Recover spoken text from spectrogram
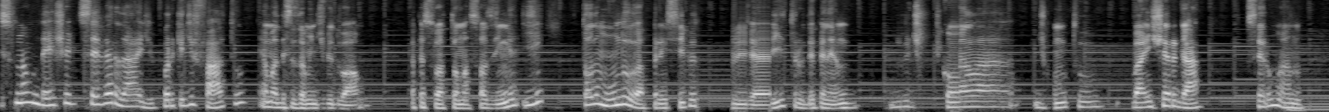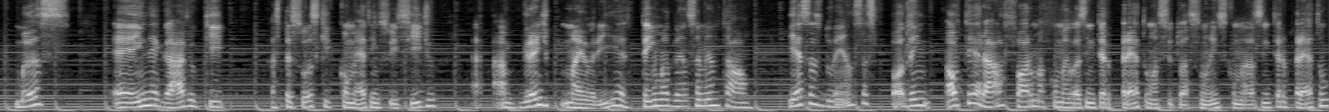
Isso não deixa de ser verdade, porque de fato é uma decisão individual, a pessoa toma sozinha e todo mundo, a princípio, livre-arbítrio, dependendo de como ela, de como tu vai enxergar o ser humano mas é inegável que as pessoas que cometem suicídio, a, grande maioria tem uma doença mental. E essas doenças podem alterar a forma como elas interpretam as situações, como elas interpretam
